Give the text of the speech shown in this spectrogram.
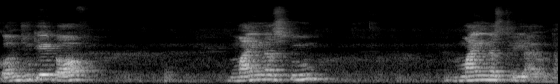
Conjugate of minus two minus three iota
